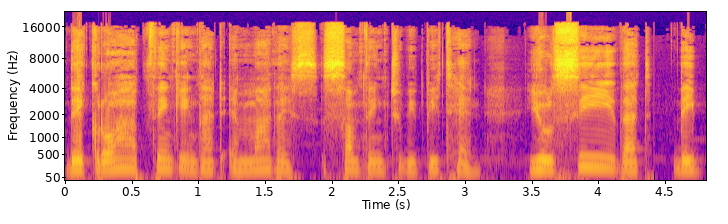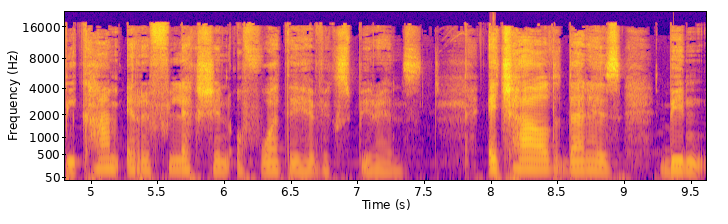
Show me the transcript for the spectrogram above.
they grow up thinking that a mother is something to be beaten. You'll see that they become a reflection of what they have experienced. A child that has been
